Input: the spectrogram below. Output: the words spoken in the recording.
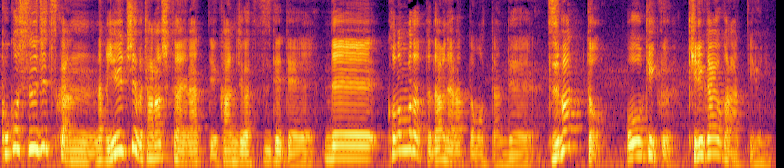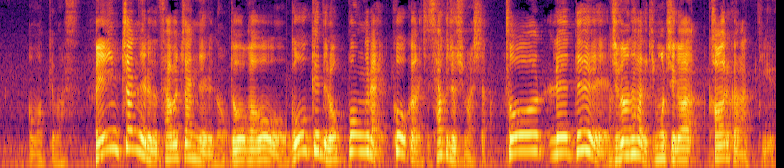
ここ数日間なんか YouTube 楽しくないなっていう感じが続いててでこのままだったらダメだなと思ったんでズバッと大きく切り替えようかなっていうふうに思ってます。メインチャンネルとサブチャンネルの動画を合計で6本ぐらい効果にして削除しました。それで自分の中で気持ちが変わるかなっていう。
